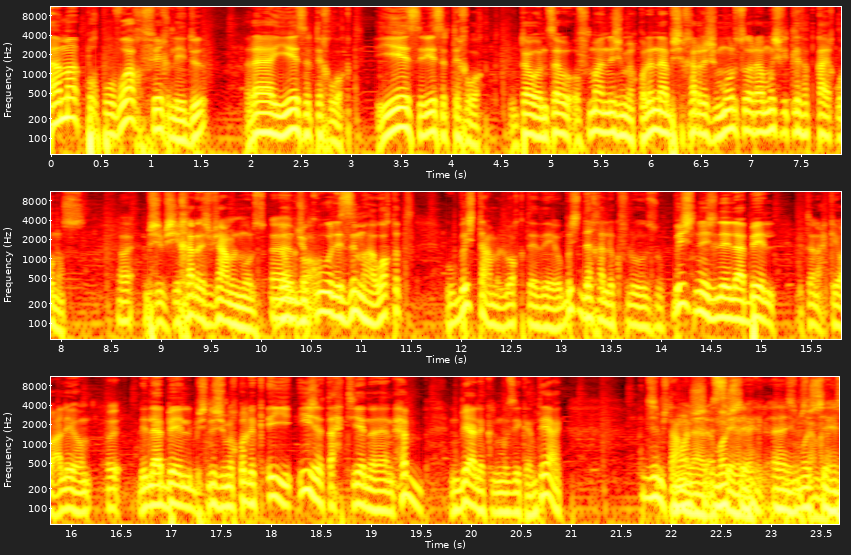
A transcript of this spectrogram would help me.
أما pour pouvoir faire les deux راه ياسر تاخذ وقت. ياسر ياسر تاخذ وقت. وتوا نتصور Hoofman نجم يقول لنا باش يخرج morceau راه مش في ثلاثة دقائق ونص. باش باش يخرج باش يعمل morceau. آه، donc. donc لازمها وقت وباش تعمل الوقت هذا وباش تدخل لك فلوس وباش نجي les labels اللي تنحكيو عليهم. label باش نجم يقول لك إي إجا تحتي أنا نحب نبيع لك الموسيقى نتاعك. ما تنجمش تعملها مش- سهل. ما مش سهل.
